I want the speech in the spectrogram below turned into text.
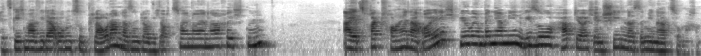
Jetzt gehe ich mal wieder oben zu plaudern. Da sind, glaube ich, auch zwei neue Nachrichten. Ah, jetzt fragt Frau Heiner euch, Buri und Benjamin, wieso habt ihr euch entschieden, das Seminar zu machen?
